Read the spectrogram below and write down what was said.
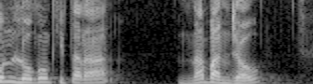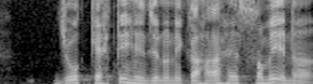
ان لوگوں کی طرح نہ بن جاؤ جو کہتے ہیں جنہوں نے کہا ہے سمے نہ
